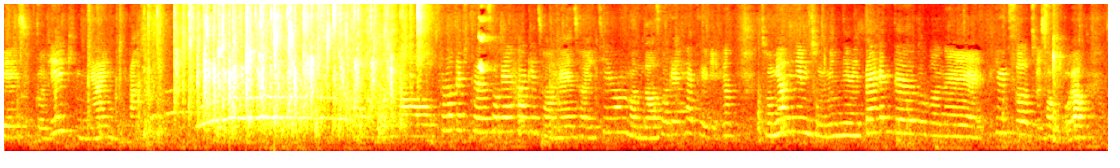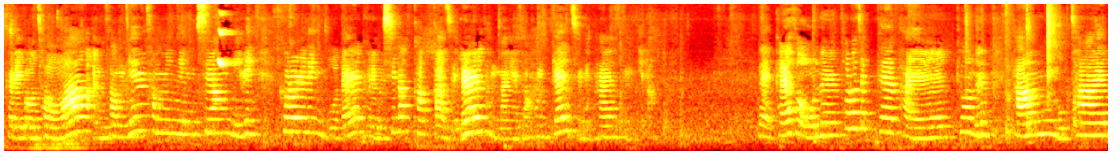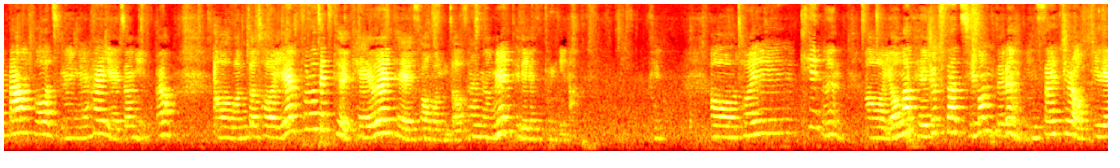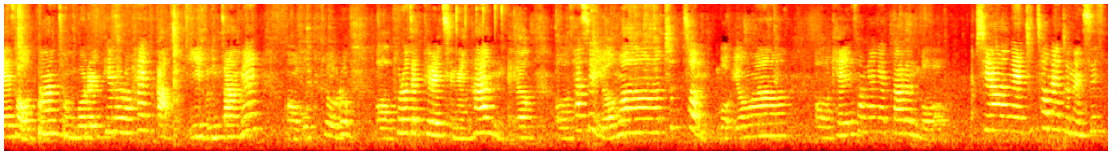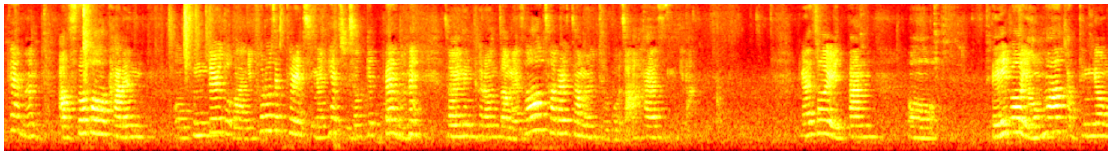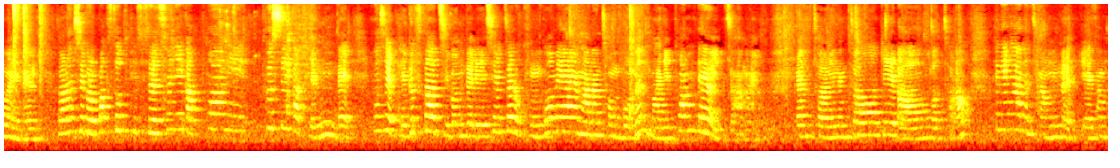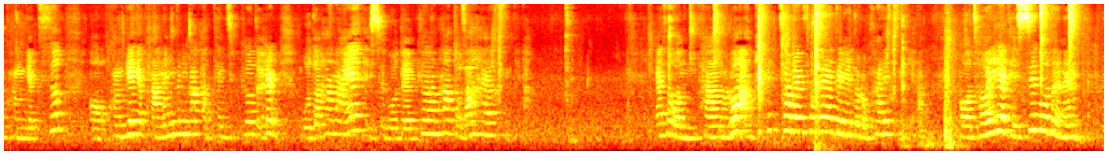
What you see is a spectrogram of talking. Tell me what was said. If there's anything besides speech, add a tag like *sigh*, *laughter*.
DA19기 김야입니다. 어, 소개하기 전에 저희 팀원 먼저 소개해드리면 종현님, 종민님이 백엔드 부분을 힘써 주셨고요. 그리고 저와 안성님, 성민님, 수영님이 크롤링 모델 그리고 시각화까지를 담당해서 함께 진행하였습니다. 네, 그래서 오늘 프로젝트 발표는 다음 목차에 따라서 진행을 할 예정이 있고요. 어, 먼저 저희의 프로젝트 개요에 대해서 먼저 설명을 드리겠습니다. 네. 어, 저희 팀은 어, 영화 배급사 직원들은 인사이트를 얻기 위해서 어떠한 정보를 필요로 할까 이 문장을 어, 목표로 어, 프로젝트를 진행하였는데요. 어, 사실 영화 추천, 뭐 영화 어, 개인 성향에 따른 뭐 취향을 추천해주는 시스템은 앞서서 다른 어, 분들도 많이 프로젝트를 진행해 주셨기 때문에 저희는 그런 점에서 차별점을 두고자 하였습니다. 그래서 일단 어, 네이버 영화 같은 경우에는 다른 식으로 박스오피스 순위가 포함이 표시가 되는데 사실 배급사 직원들이 실제로 궁금해할 만한 정보는 많이 포함되어 있지 않아요. 그래서 저희는 저기 나온 것처럼 흥행하는 장르, 예상 관객 수, 어, 관객의 반응 등과 같은 지표들을 모두 하나의 대시보드에 표현하고자 하였습니다. 그래서 다음으로 아키텍처를 소개해드리도록 하겠습니다. 어, 저희의 대시보드는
